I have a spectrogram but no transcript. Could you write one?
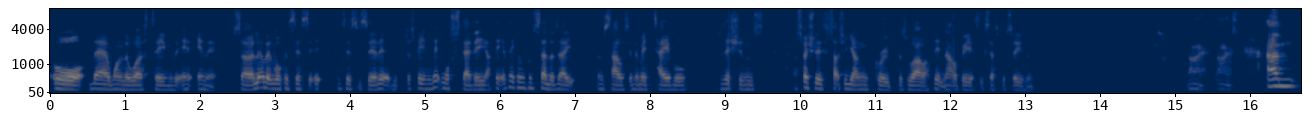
or they're one of the worst teams in, in it. So a little bit more consistent consistency, a little just being a bit more steady. I think if they can consolidate themselves in the mid-table positions, especially with such a young group as well, I think that'll be a successful season. Nice, nice. Um,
